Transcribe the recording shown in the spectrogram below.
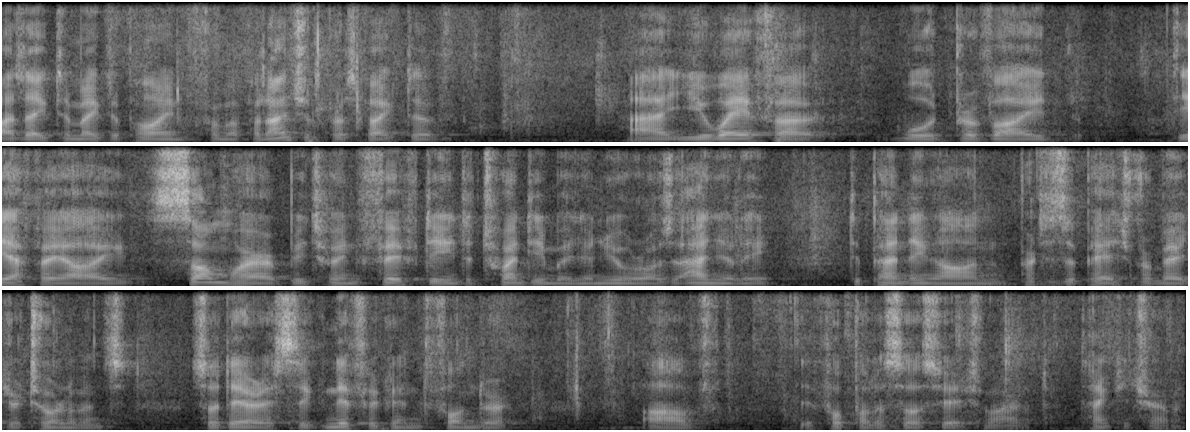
I'd like to make the point from a financial perspective, uh, UEFA would provide the FAI somewhere between 15 to 20 million euros annually, depending on participation for major tournaments. So they're a significant funder of the Football Association of Ireland. Thank you, Chairman.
